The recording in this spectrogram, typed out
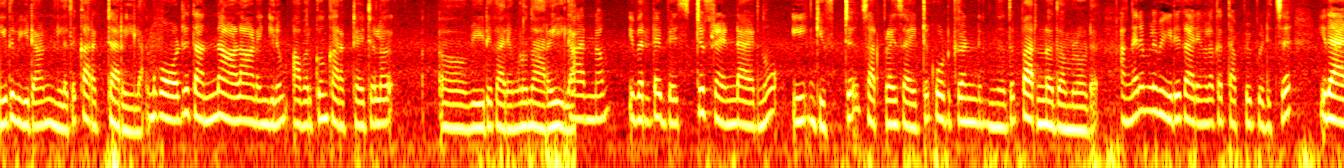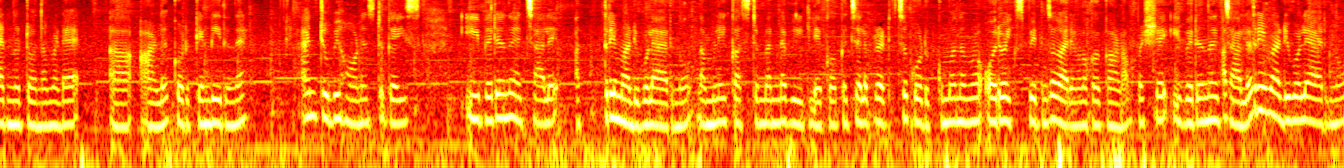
ഏത് വീടാണെന്നുള്ളത് കറക്റ്റ് അറിയില്ല. നമുക്ക് ഓർഡർ തന്ന ആളാണെങ്കിലും അവർക്കും കറക്റ്റ് ആയിട്ടുള്ള ഏഹ് വീട് കാര്യങ്ങളൊന്നും അറിയില്ല. കാരണം ഇവരുടെ ബെസ്റ്റ് ഫ്രണ്ട് ആയിരുന്നു ഈ ഗിഫ്റ്റ് സർപ്രൈസ് ആയിട്ട് കൊടുക്കേണ്ടിരുന്നത് പറഞ്ഞത് നമ്മളോട്. അങ്ങനെ നമ്മൾ വീട് കാര്യങ്ങളൊക്കെ തപ്പിപ്പിടിച്ച് ഇതായിരുന്നു കേട്ടോ നമ്മുടെ ആൾ കൊടുക്കേണ്ടിയിരുന്നത് and to be honest guys ഇവരെന്ന് വെച്ചാൽ അത്രയും അടിപൊളിയായിരുന്നു. നമ്മൾ ഈ കസ്റ്റമറിന്റെ വീട്ടിലേക്കൊക്കെ ചിലപ്പോൾ അടിച്ച് കൊടുക്കുമ്പോൾ നമ്മൾ ഓരോ എക്സ്പീരിയൻസ് കാര്യങ്ങളൊക്കെ കാണാം. പക്ഷേ ഇവരെന്ന് വെച്ചാൽ അത്രയും അടിപൊളിയായിരുന്നു.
